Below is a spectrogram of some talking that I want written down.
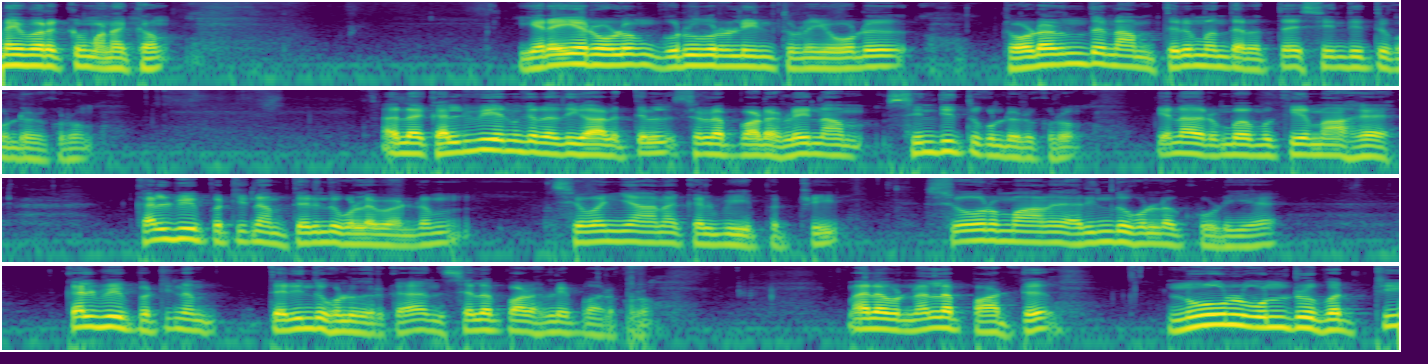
அனைவருக்கும் வணக்கம். இறையருளும் குருவருளின் துணையோடு தொடர்ந்து நாம் திருமந்திரத்தை சிந்தித்து கொண்டிருக்கிறோம். அதில் கல்வி என்கிற அதிகாரத்தில் சில பாடல்களை நாம் சிந்தித்து கொண்டிருக்கிறோம். ஏன்னா ரொம்ப முக்கியமாக கல்வி பற்றி நாம் தெரிந்து கொள்ள வேண்டும். சிவஞான கல்வியை பற்றி சிவருமான அறிந்து கொள்ளக்கூடிய கல்வி பற்றி நாம் தெரிந்து கொள்வதற்காக அந்த சில பாடல்களை பார்க்கிறோம். அதில் ஒரு நல்ல பாட்டு நூல் ஒன்று பற்றி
